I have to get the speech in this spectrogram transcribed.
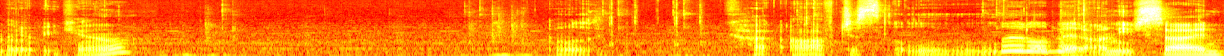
There we go. We'll cut off just a little bit on each side.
